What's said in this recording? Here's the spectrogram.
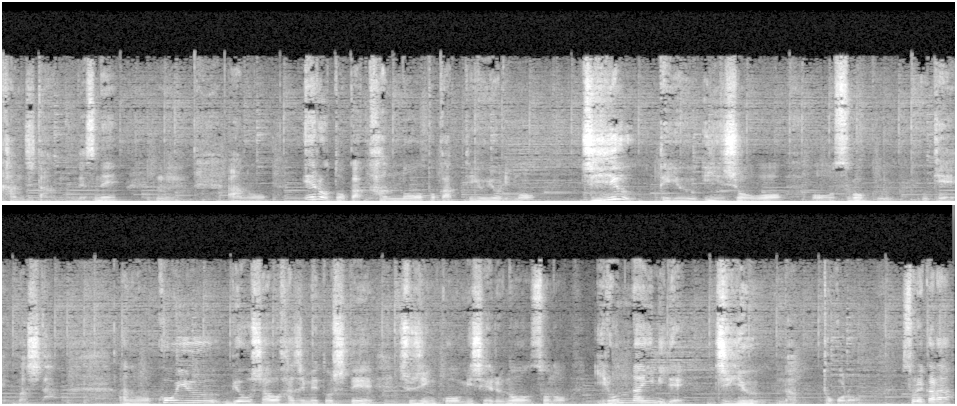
感じたんですね、うん、あのエロとか官能とかっていうよりも自由っていう印象をすごく受けました。あのこういう描写をはじめとして主人公ミシェルのそのいろんな意味で自由なところ。それから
